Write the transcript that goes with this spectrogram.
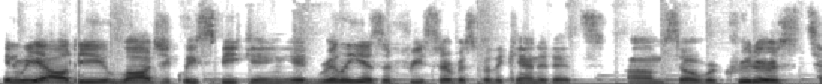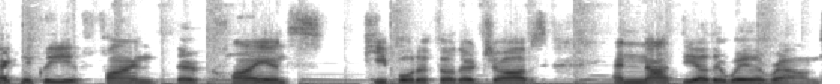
In reality, logically speaking, it really is a free service for the candidates. Um, so recruiters technically find their clients people to fill their jobs and not the other way around.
